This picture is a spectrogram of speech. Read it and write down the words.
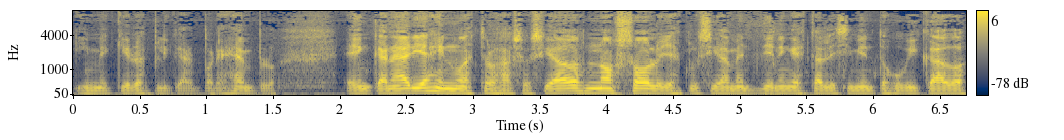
y me quiero explicar. Por ejemplo, en Canarias y nuestros asociados no solo y exclusivamente tienen establecimientos ubicados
